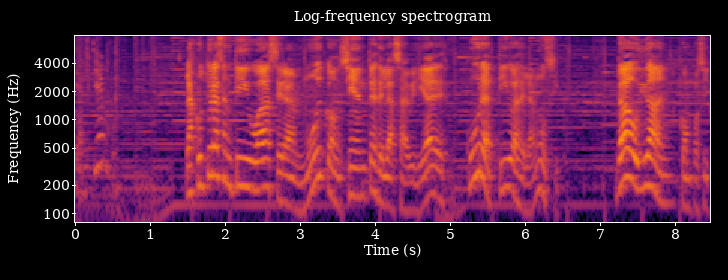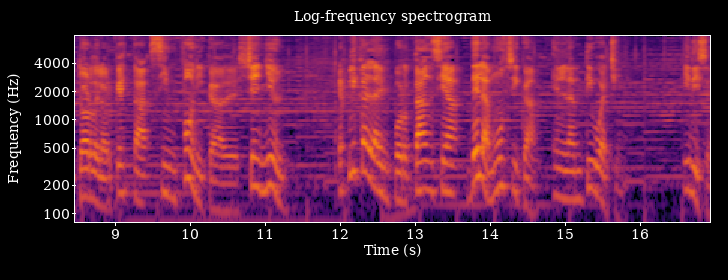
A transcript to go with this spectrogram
y al tiempo. Las culturas antiguas eran muy conscientes de las habilidades curativas de la música. Gao Yuan, compositor de la Orquesta Sinfónica de Shenyun, explica la importancia de la música en la antigua China. Y dice,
